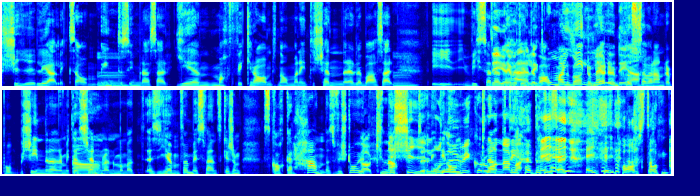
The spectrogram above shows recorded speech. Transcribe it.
kyliga liksom. Mm. Inte så himla så här, ge en maffig kram till någon man inte känner eller bara så här, i vissa Mm. Det är ju länder, jag vet inte vart, man, man vart de gör det, de det. pussar varandra på kinderna när de inte ens känner varandra. Man alltså, jämför med svenskar som skakar hand, alltså förstår ju. Ja, knappt. Det är kyligt Och i nu om- i corona knappt bara, det, hej, det så här, hej hej på avstånd.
